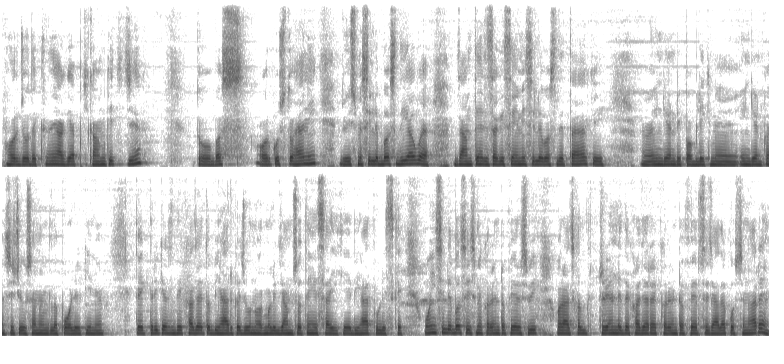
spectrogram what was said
और जो देखते हैं आगे आपकी काम की चीज़ें हैं तो बस और कुछ तो है नहीं, जो इसमें सिलेबस दिया हुआ है। जानते हैं, जैसा कि सेम ही सिलेबस देता है कि इंडियन रिपब्लिक में इंडियन कॉन्स्टिट्यूशन में मतलब पॉलिटी में। तो एक तरीके से देखा जाए तो बिहार के जो नॉर्मल एग्ज़ाम्स होते हैं एसआई के, बिहार पुलिस के, वहीं सिलेबस इसमें करंट अफेयर्स भी और आजकल ट्रेंड देखा जा रहा है करंट अफेयर से ज़्यादा क्वेश्चन आ रहे हैं।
